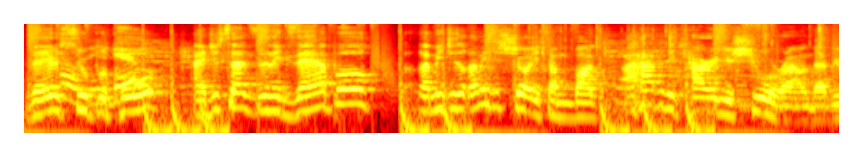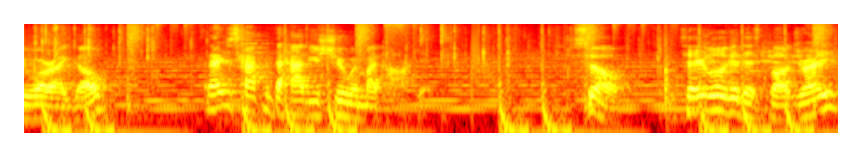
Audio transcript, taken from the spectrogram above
They're Oh, super they cool. And just as an example, let me just let me just show you something, Bugs. I happen to carry your shoe around everywhere I go, and I just happen to have your shoe in my pocket. So, take a look at this, Bugs. Ready?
